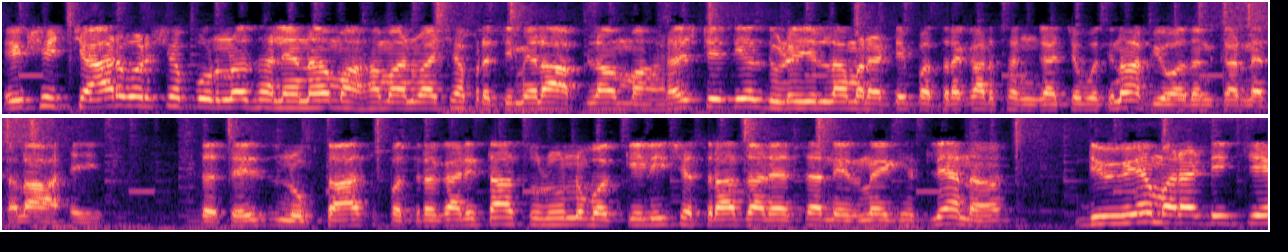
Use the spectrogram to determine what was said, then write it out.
एकशे चार वर्ष पूर्ण झाल्यानं महामानवाच्या प्रतिमेला आपला महाराष्ट्रातील धुळे जिल्हा मराठी पत्रकार संघाच्या वतीनं अभिवादन करण्यात आलं आहे. तसेच नुकताच पत्रकारिता सोडून वकिली क्षेत्रात जाण्याचा निर्णय घेतल्यानं दिव्य मराठीचे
